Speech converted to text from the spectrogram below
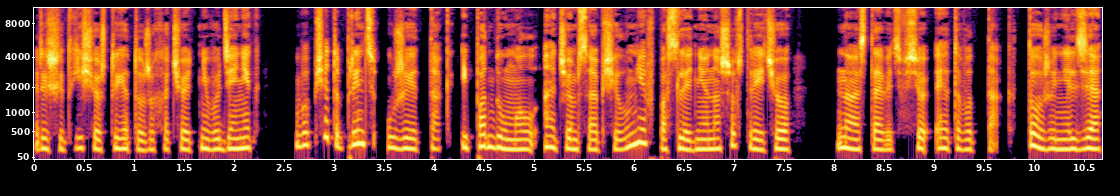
Решит еще, что я тоже хочу от него денег. Вообще-то принц уже так и подумал, о чем сообщил мне в последнюю нашу встречу. Но оставить все это вот так тоже нельзя.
